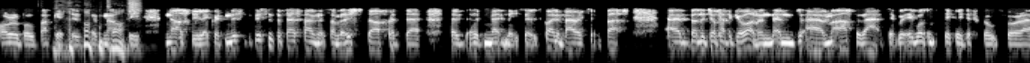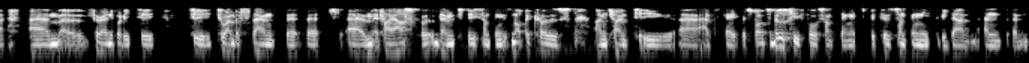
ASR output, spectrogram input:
horrible bucket of, oh, of nasty, nasty liquid. And this this is the first time that some of the staff had, uh, had had met me, so it was quite embarrassing. But uh, but the job had to go on, and and um, after that, it, it wasn't particularly difficult for uh, um, uh, for anybody to to to understand that that um, if I ask them to do something, it's not because I'm trying to uh, abdicate responsibility for something. It's because something needs to be done, and and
